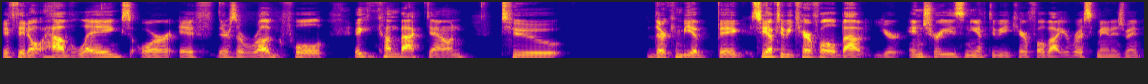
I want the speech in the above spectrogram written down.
if they don't have legs or if there's a rug pull, it can come back down to there can be a big so you have to be careful about your entries and you have to be careful about your risk management.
